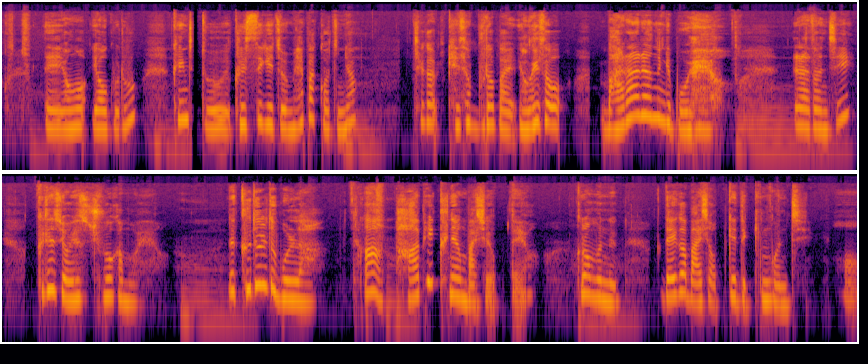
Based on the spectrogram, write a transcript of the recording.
그렇죠. 네, 영어 역으로 굉장히 또 글쓰기 좀 해봤거든요. 음. 제가 계속 물어봐요. 여기서 말하려는 게 뭐예요? 어. 라든지 그래서 여기서 주어가 뭐예요? 어. 근데 그들도 몰라. 아, 그렇죠. 밥이 그냥 맛이 없대요. 그러면은 내가 맛이 없게 느낀 건지, 어,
